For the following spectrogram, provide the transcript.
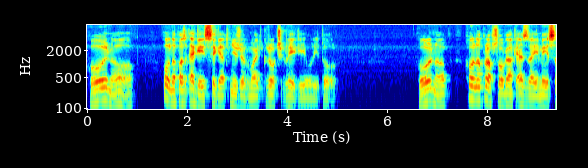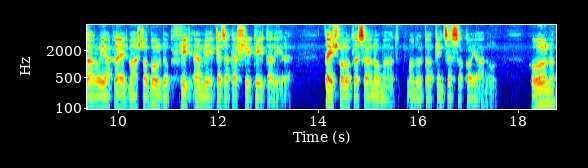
Holnap? Holnap az egész sziget nyüzsög majd Krocs légióritól. Holnap? Holnap rabszolgák ezrei mészárolják le egymást a boldog Frigy emlékezetessé tételére. Te is halott leszel nomád, gondolta a princessa kajánul. Holnap,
